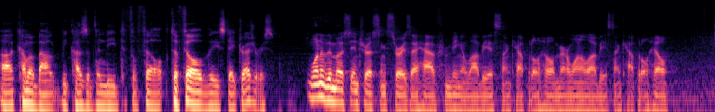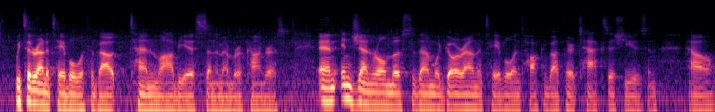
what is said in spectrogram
uh, come about because of the need to fulfill to fill the state treasuries. One of the most interesting stories I have from being a lobbyist on Capitol Hill, marijuana lobbyist on Capitol Hill, we'd sit around a table with about 10 lobbyists and a member of Congress. And in general, most of them would go around the table and talk about their tax issues and how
